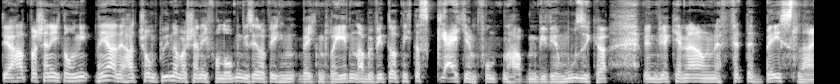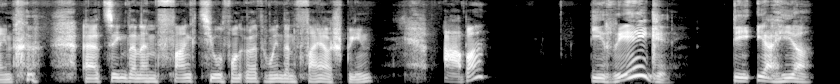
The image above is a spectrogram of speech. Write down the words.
der hat wahrscheinlich noch nie, naja, der hat schon Bühne wahrscheinlich von oben gesehen, auf welchen, welchen Reden, aber wird dort nicht das Gleiche empfunden haben wie wir Musiker, wenn wir, keine Ahnung, eine fette Bassline äh, zu irgendeinem Funk-Tune von Earth, Wind and Fire spielen. Aber die Regel, die er hier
